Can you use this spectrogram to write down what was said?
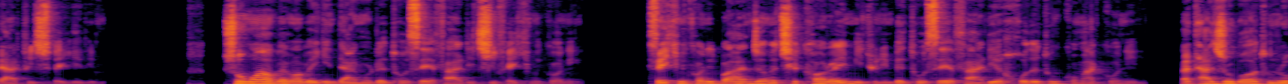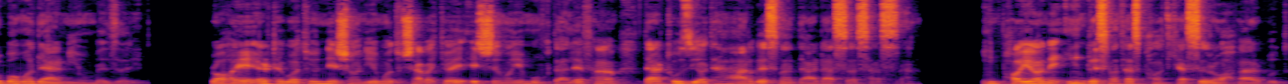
در پیش بگیریم. شما به ما بگین در مورد توسعه فردی چی فکر می‌کنید فکر می‌کنید با انجام چه کارهایی می‌تونید به توسعه فردی خودتون کمک کنید و تجربهاتون رو با ما در میون بذارید؟ راه های ارتباطی و نشانی ما تو شبکه های اجتماعی مختلف هم در توضیحات هر قسمت در دسترس هستن. این پایان این قسمت از پادکست راهبر بود.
